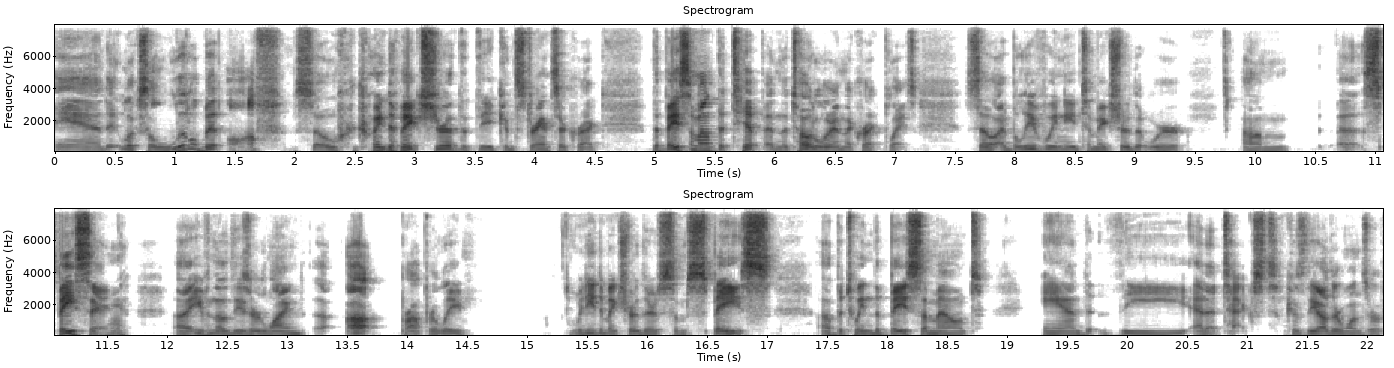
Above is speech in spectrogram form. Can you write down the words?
and it looks a little bit off, so we're going to make sure that the constraints are correct. The base amount, the tip, and the total are in the correct place. So I believe we need to make sure that we're um, uh, spacing, uh, even though these are lined uh, up properly, we need to make sure there's some space uh, between the base amount and the edit text, because the other ones are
